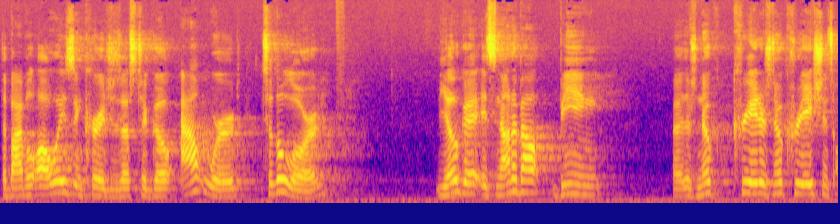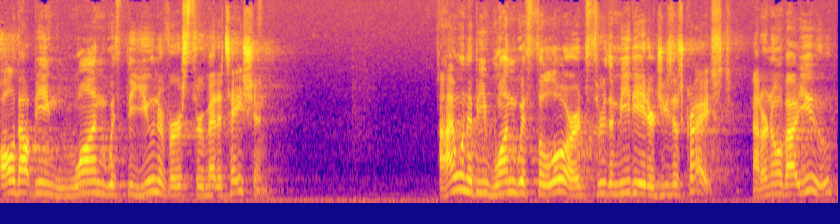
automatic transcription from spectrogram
The Bible always encourages us to go outward to the Lord. Yoga is not about being, uh, there's no creators, no creation. It's all about being one with the universe through meditation. I want to be one with the Lord through the mediator, Jesus Christ. I don't know about you.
